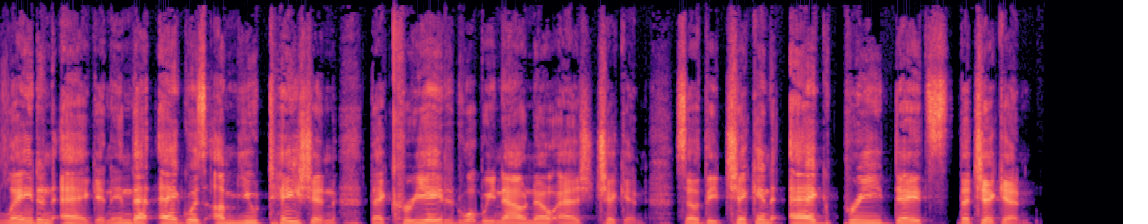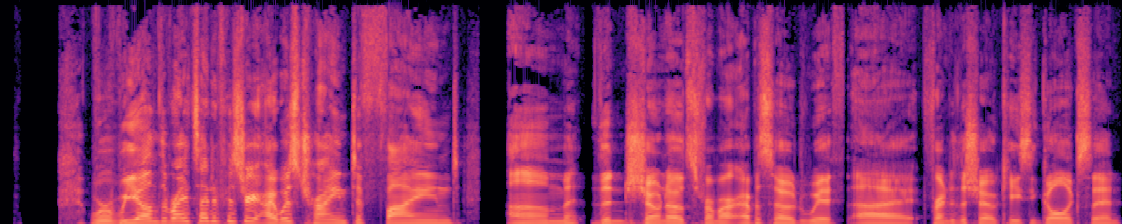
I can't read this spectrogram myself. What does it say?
laid an egg. And in that egg was a mutation that created what we now know as chicken. So the chicken egg predates the chicken. Were we on the right side of history? I was trying to find um the show notes from our episode with uh friend of the show Casey Gullickson,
